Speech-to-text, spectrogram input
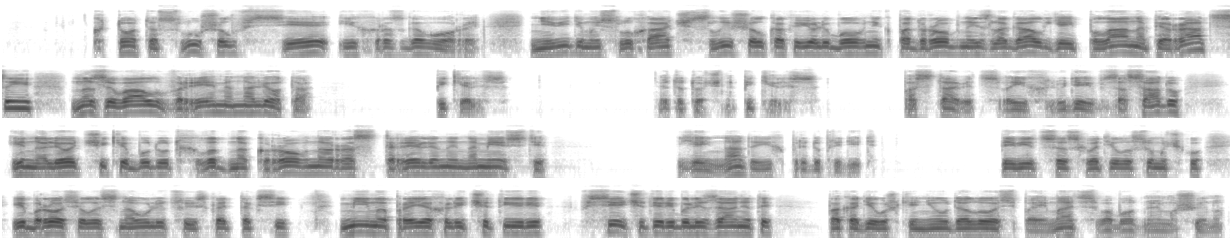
Кто-то слушал все их разговоры. Невидимый слухач слышал, как ее любовник подробно излагал ей план операции, называл время налета. Пикелис. Это точно Пикелис. Поставит своих людей в засаду, и налетчики будут хладнокровно расстреляны на месте. Ей надо их предупредить. Певица схватила сумочку и бросилась на улицу искать такси. Мимо проехали четыре, все четыре были заняты, пока девушке не удалось поймать свободную машину.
